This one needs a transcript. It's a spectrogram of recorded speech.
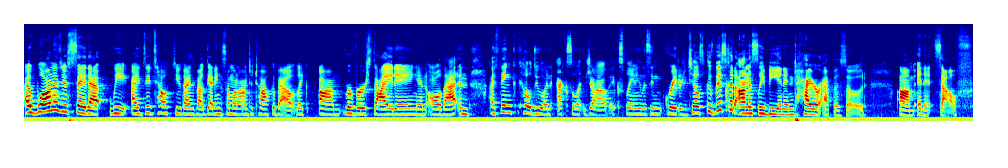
I want to just say that we I did talk to you guys about getting someone on to talk about like um, reverse dieting and all that, and I think he'll do an excellent job explaining this in greater details because this could honestly be an entire episode um, in itself.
